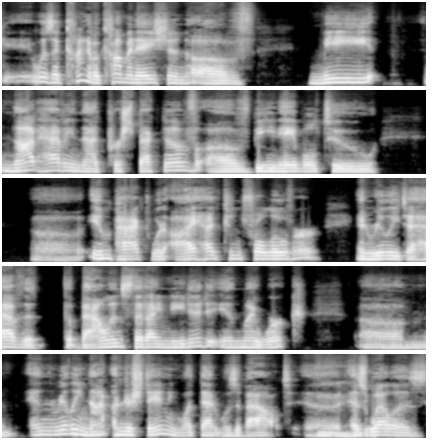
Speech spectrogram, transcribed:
it was a kind of a combination of me not having that perspective of being able to uh, impact what I had control over and really to have the, the balance that I needed in my work. Um, and really not understanding what that was about, uh, mm. as well as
